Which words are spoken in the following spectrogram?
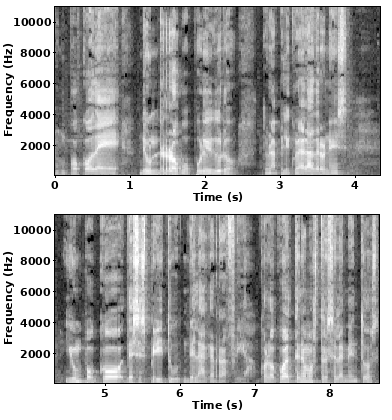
un poco de, de un robo puro y duro de una película de ladrones y un poco de ese espíritu de la Guerra Fría. Con lo cual tenemos tres elementos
